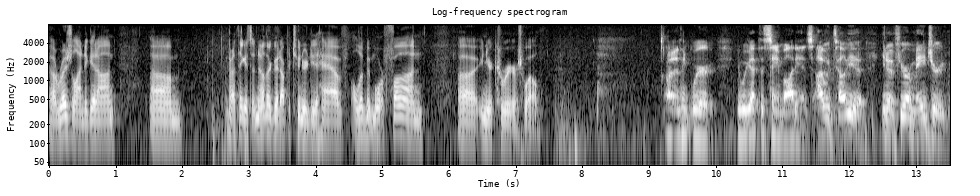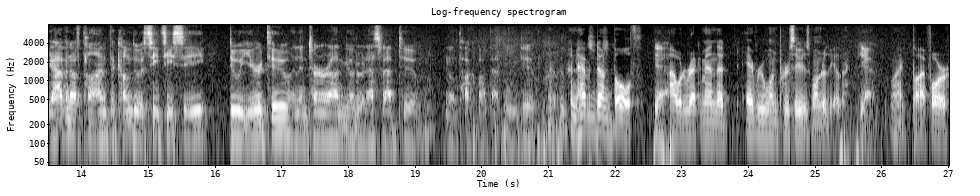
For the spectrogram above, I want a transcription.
uh, ridge line to get on. Um, but I think it's another good opportunity to have a little bit more fun uh, in your career as well. I think we're you know, we got the same audience. I would tell you, you know, if you're a major, you have enough time to come to a CTC, do a year or two, and then turn around and go to an SFAB too. We don't talk about that, but we do. and having done both Yeah. I would recommend that everyone pursues one or the other Yeah. like by far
